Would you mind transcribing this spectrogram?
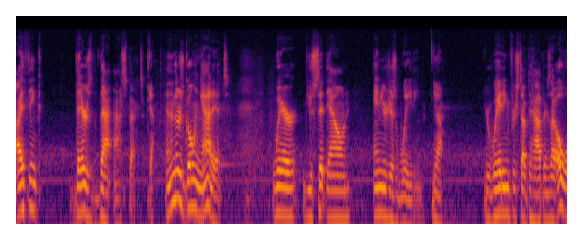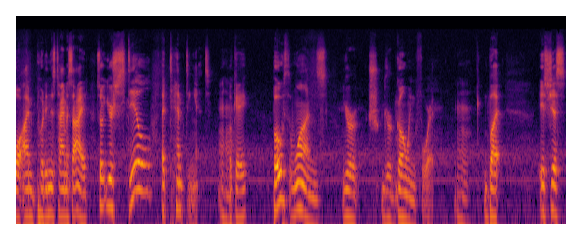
I think there's that aspect. Yeah. And then there's going at it where you sit down and you're just waiting. yeah, You're waiting for stuff to happen. It's like, oh, well, I'm putting this time aside. So you're still attempting it. Mhm. Okay? Both ones, you're tr- you're going for it. Mhm. But it's just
